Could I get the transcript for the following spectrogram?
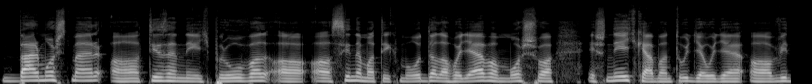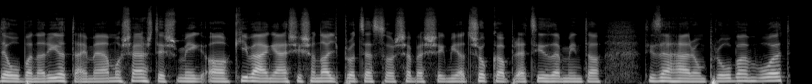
Bár most már a 14 Pro-val, a, a Cinematic móddal, ahogy el van mosva, és 4K-ban tudja ugye a videóban a real-time elmosást, és még a kivágás is a nagy processzor sebesség miatt sokkal precízebb, mint a 13 Pro-ban volt,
